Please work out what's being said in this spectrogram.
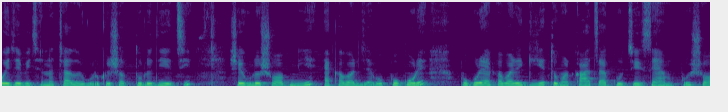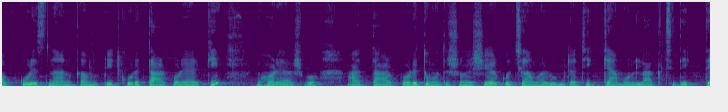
ওই যে বিছানার চাদরগুলোকে সব তুলে দিয়েছি, সেগুলো সব নিয়ে একেবারে যাব পুকুরে। পুকুরে একেবারে গিয়ে তোমার কাচাকুচি, শ্যাম্পু সব করে স্নান কমপ্লিট করে তারপরে আর কি ঘরে আসব। আর তারপরে তোমাদের সঙ্গে শেয়ার করছি আমার রুমটা ঠিক কেমন লাগছে দেখতে।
